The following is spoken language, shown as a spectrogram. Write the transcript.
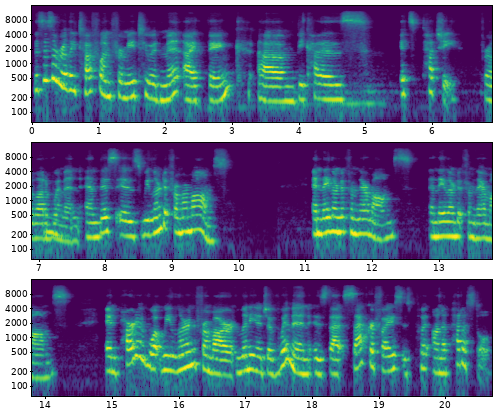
This is a really tough one for me to admit, I think, um, because it's touchy for a lot of mm. women. And this is, we learned it from our moms, and they learned it from their moms, and they learned it from their moms and part of what we learn from our lineage of women is that sacrifice is put on a pedestal.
